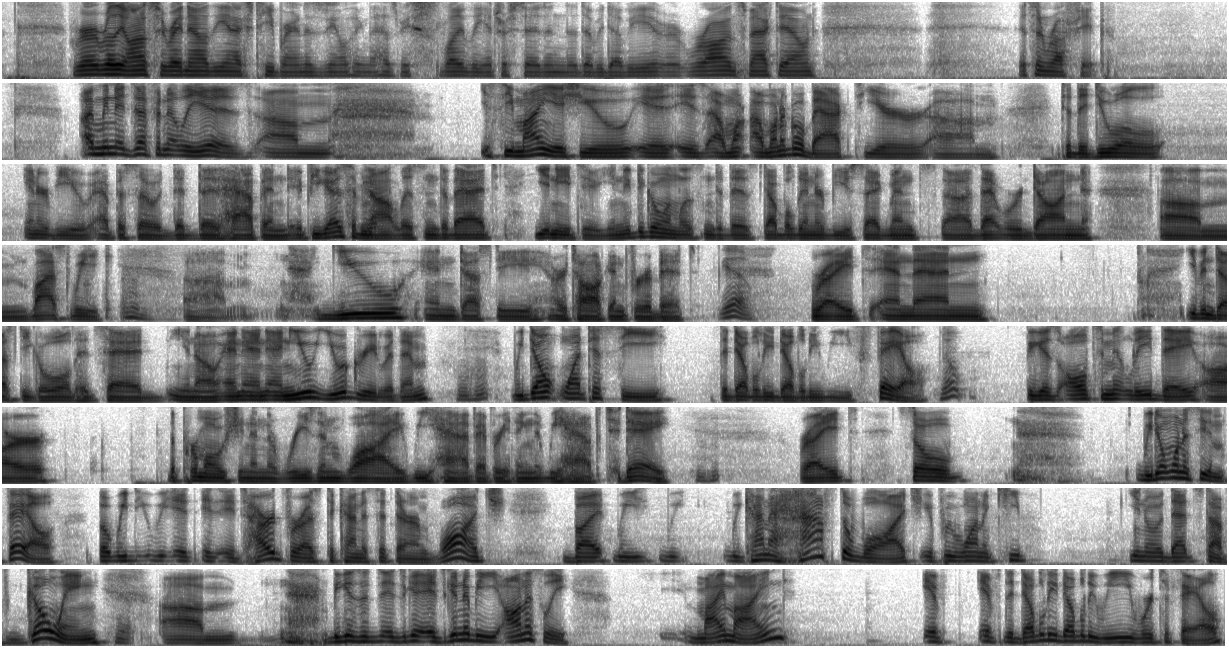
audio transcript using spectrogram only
re- really honestly, right now the NXT brand is the only thing that has me slightly interested in the WWE. Raw and SmackDown, it's in rough shape. I mean, it definitely is. Um, you see, my issue is, is I want I want to go back to your um, to the dual interview episode that that happened. If you guys have not listened to that, you need to. You need to go and listen to this doubled interview segments uh, that were done um, last week. Um, you and Dusty are talking for a bit Yeah. right and then even dusty gold had said you know and and and you you agreed with him Mhm. we don't want to see the wwe fail Nope. because ultimately they are the promotion and the reason why we have everything that we have today Mhm. right so we don't want to see them fail but we, we it, it, it's hard for us to kind of sit there and watch but we we we kind of have to watch if we want to keep you know that stuff going Yeah. um because it's it's it's going to be honestly my mind if if the WWE were to fail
